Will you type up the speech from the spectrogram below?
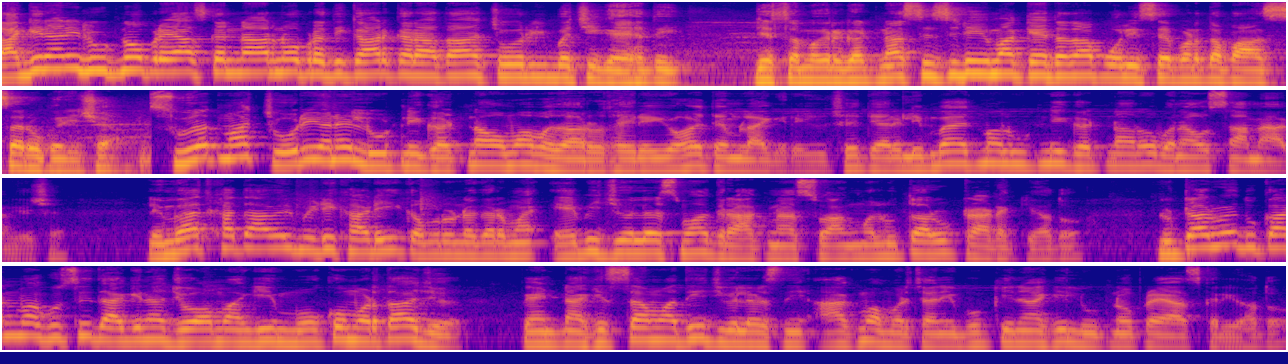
દાગીનાની લૂંટનો પ્રયાસ કરનારનો પ્રતિકાર કરાતા ચોરી બચી ગઈ હતી, જે સમગ્ર ઘટના સીસીટીવીમાં કેદ થતા પોલીસે પણ તપાસ શરૂ કરી છે. સુરતમાં ચોરી અને લૂંટની ઘટનાઓમાં વધારો થઈ રહ્યો હોય તેમ લાગી રહ્યું છે, ત્યારે લિંબાયતમાં લૂંટની ઘટનાનો બનાવ સામે આવ્યો છે. લિંબાયત ખાતે આવેલ મીઠી ખાડી કમરુનગરમાં એબી જ્વેલર્સમાં ગ્રાહકના સ્વાંગમાં લૂંટારૂ ત્રાટક્યો હતો. લૂંટારૂએ દુકાનમાં ઘૂસી દાગીના જોવા માંગી મોકો મળતા જ પેન્ટના ખિસ્સામાંથી જ્વેલર્સની આંખમાં મરચાની ભૂકી નાખી લૂંટનો પ્રયાસ કર્યો હતો.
